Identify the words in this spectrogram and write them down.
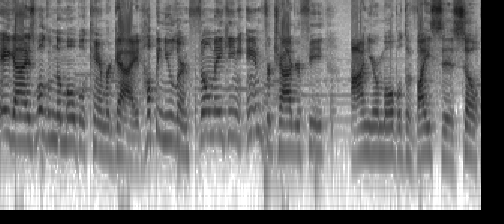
Hey guys, welcome to Mobile Camera Guide, helping you learn filmmaking and photography on your mobile devices. So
